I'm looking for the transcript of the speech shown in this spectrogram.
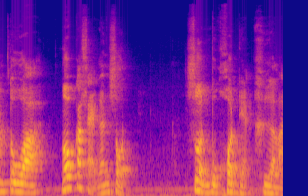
ำตัวงบกระแสเงินสด ส่วนบุคคลเนี่ยคืออะไร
